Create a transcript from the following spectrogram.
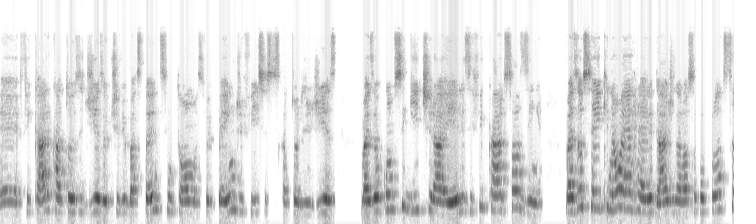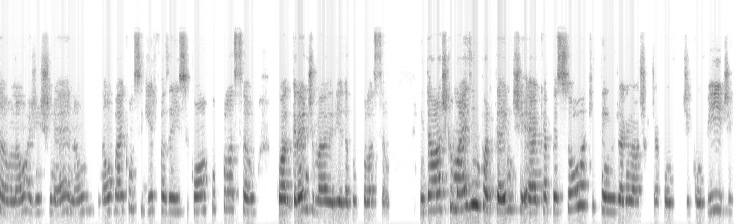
é, ficar 14 dias, eu tive bastante sintomas, foi bem difícil esses 14 dias, mas eu consegui tirar eles e ficar sozinha. Mas eu sei que não é a realidade da nossa população, não, a gente né, não, não vai conseguir fazer isso com a população, com a grande maioria da população. Então, acho que o mais importante é que a pessoa que tem o diagnóstico de Covid,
